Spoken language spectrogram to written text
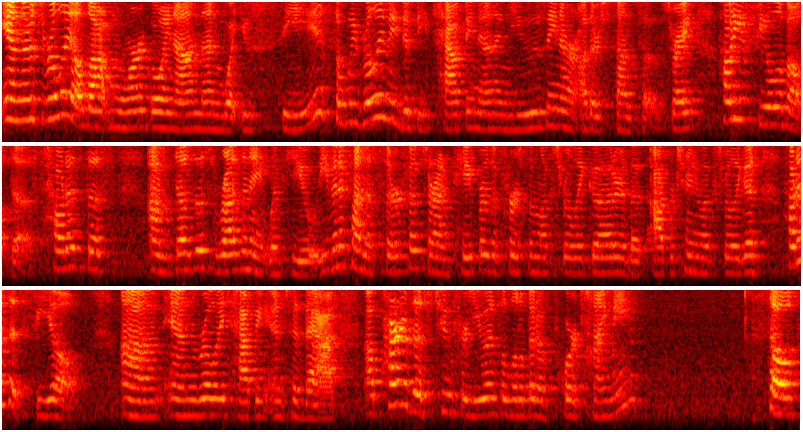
And there's really a lot more going on than what you see. So we really need to be tapping in and using our other senses, right? How do you feel about this? How does this um, does this resonate with you? Even if on the surface or on paper the person looks really good or the opportunity looks really good, how does it feel? Um, and really tapping into that. A part of this too for you is a little bit of poor timing. So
